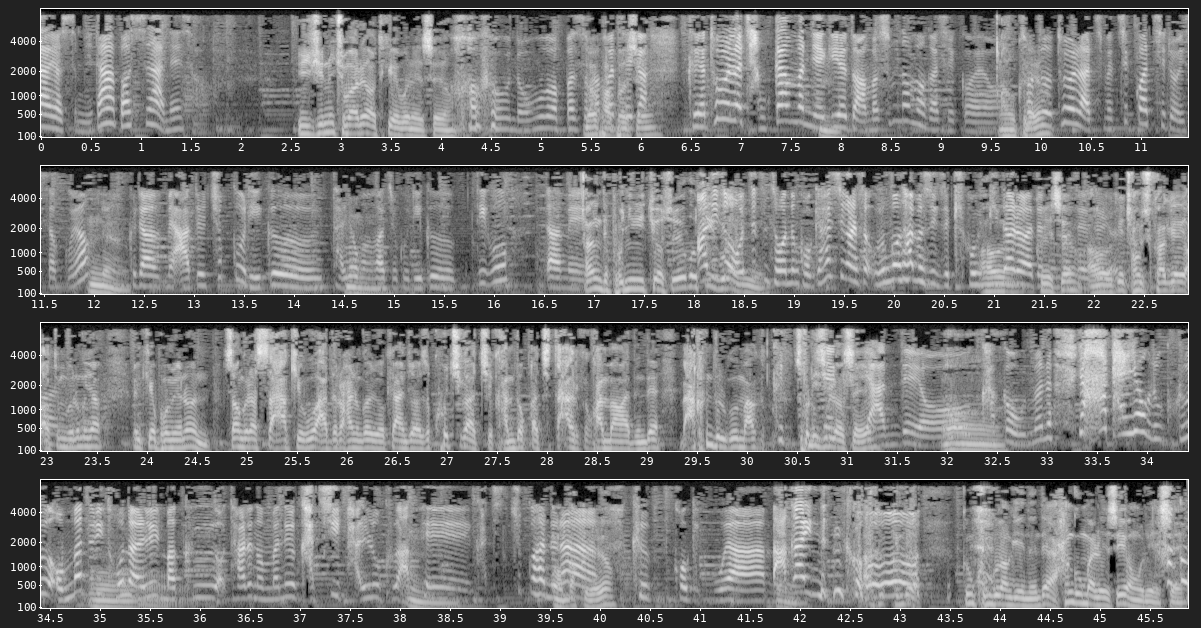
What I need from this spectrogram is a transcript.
자자였습니다. 버스 안에서. 윤 씨는 주말에 어떻게 보냈어요? 어우, 너무 바빠서 너무 아마 바빴어요? 제가 그냥 토요일 날 잠깐만 얘기해도 아마 숨 넘어가실 거예요. 아, 그래요? 저도 토요일 아침에 치과 치료 있었고요. 네. 그다음에 아들 축구 리그 달려가가지고 리그 뛰고 그다음에 아 근데 본인이 뛰었어요? 그거 아니죠. 뛰고 어쨌든 저는 거기 한 시간에서 응원하면서 이제 거기 기다려야 되는 그랬어요? 거죠. 어, 이렇게 정숙하게 그러니까요. 어떤 분은 그냥 이렇게 보면은 선글라스 싹 끼고 아들 하는 걸 이렇게 앉아서 코치 같이 감독 같이 딱 이렇게 관망하던데 막 흔들고 막 그- 소리 질렀어요. 그게 안 돼요. 어. 가까우면은 야 달려 그리고 그 엄마들이 어. 더 난리 막 그 다른 엄마는 같이 발로 그 앞에 같이 축구하느라 음. 어? 그 거기 뭐야 막아 있는 거. 아, 그럼 궁금한 게 있는데 한국말로 했어요, 영어로 했어요.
